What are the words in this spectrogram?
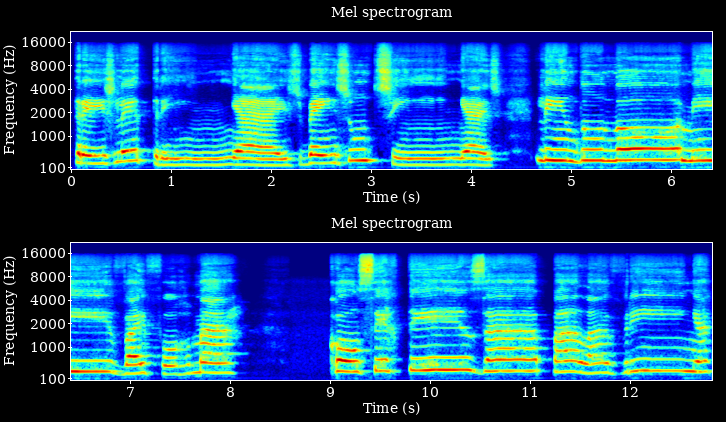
Três letrinhas bem juntinhas, lindo nome vai formar. Com certeza, palavrinha,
